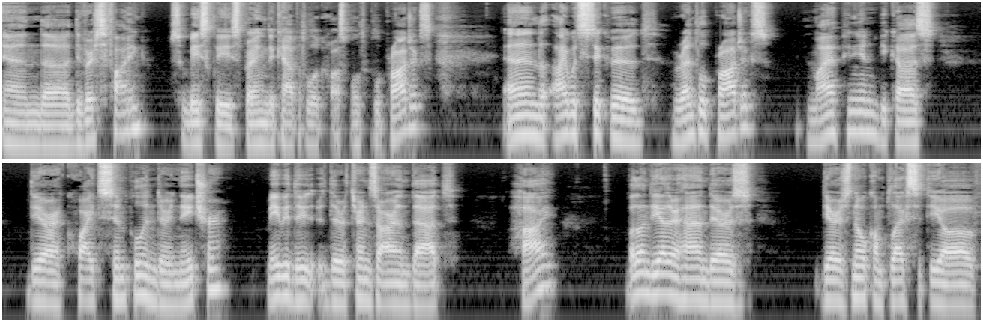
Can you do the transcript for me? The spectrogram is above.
and uh, diversifying. So basically spreading the capital across multiple projects. And I would stick with rental projects, in my opinion, because they are quite simple in their nature. Maybe the, the returns aren't that high, but on the other hand, there's there's no complexity of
